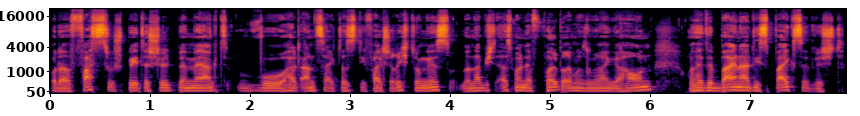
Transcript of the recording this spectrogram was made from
oder fast zu spät das Schild bemerkt, wo halt anzeigt, dass es die falsche Richtung ist. Und dann habe ich erstmal eine Vollbremsung reingehauen und hätte beinahe die Spikes erwischt.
